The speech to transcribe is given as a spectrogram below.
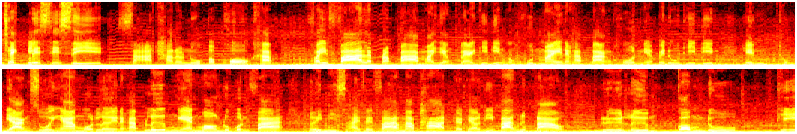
เช็คลิสต์ที่ 4 สาธารณูปโภคครับไฟฟ้าและประปามายังแปลงที่ดินของคุณไหมนะครับ บางคนเนี่ยไปดูที่ดินเห็นทุกอย่างสวยงามหมดเลยนะครับ ลืมแงนมองดูบนฟ้า เฮ้ยมีสายไฟฟ้ามาพาดแถวๆนี้บ้างหรือเปล่า หรือลืมก้มดูที่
